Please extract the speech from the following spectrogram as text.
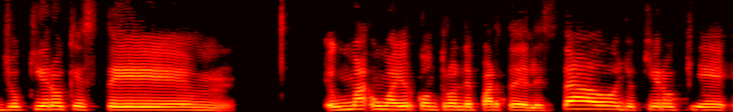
yo quiero que esté mm, un, un mayor control de parte del Estado, yo quiero que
